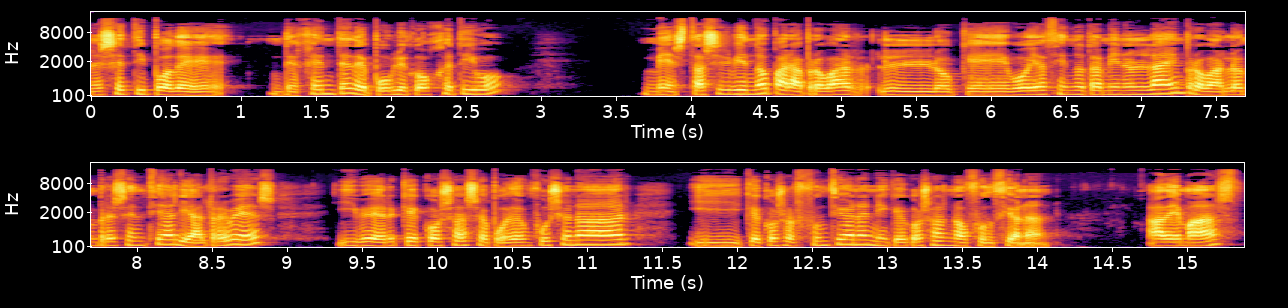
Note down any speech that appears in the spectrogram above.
ese tipo de gente, de público objetivo, me está sirviendo para probar lo que voy haciendo también online, probarlo en presencial y al revés, y ver qué cosas se pueden fusionar y qué cosas funcionan y qué cosas no funcionan. Además,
